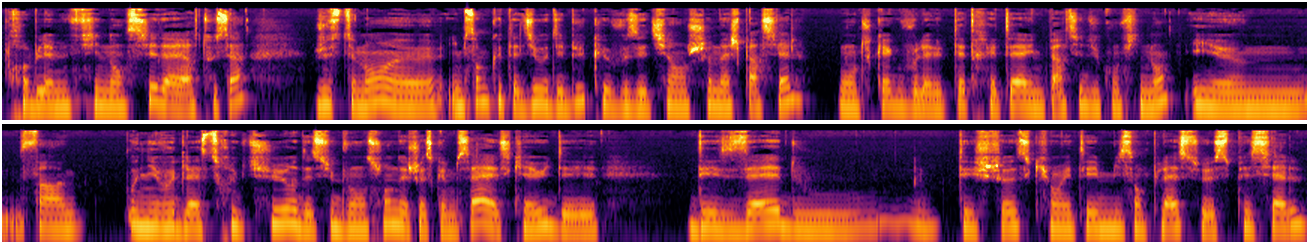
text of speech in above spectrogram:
problème financier derrière tout ça. Justement, euh, il me semble que tu as dit au début que vous étiez en chômage partiel, ou en tout cas que vous l'avez peut-être été à une partie du confinement. Et enfin, au niveau de la structure, des subventions, des choses comme ça, est-ce qu'il y a eu des, des aides ou des choses qui ont été mises en place euh, spéciales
